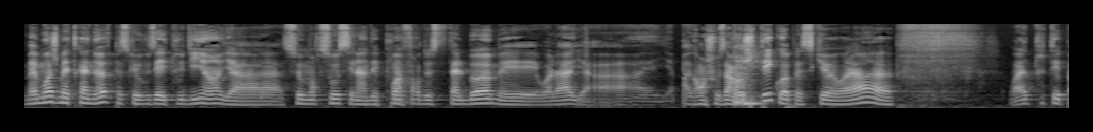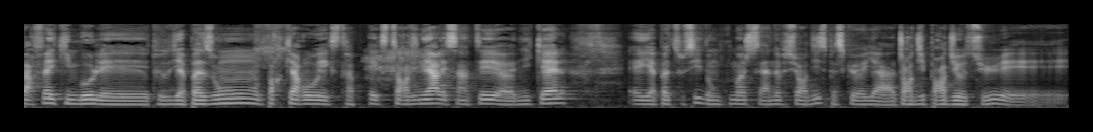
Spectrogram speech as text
Ben moi je mettrais 9 parce que vous avez tout dit. Hein. Y a ce morceau, c'est l'un des points forts de cet album et voilà, il y a, a pas grand chose à rajouter quoi parce que voilà, euh, voilà tout est parfait. Kimball est tout au diapason, Porcaro est extra- extraordinaire, les synthés euh, nickel et il n'y a pas de souci. Donc moi c'est à 9 sur 10 parce qu'il y a Jordi Porgy au-dessus et,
